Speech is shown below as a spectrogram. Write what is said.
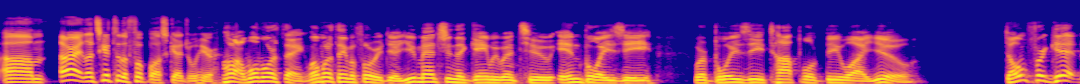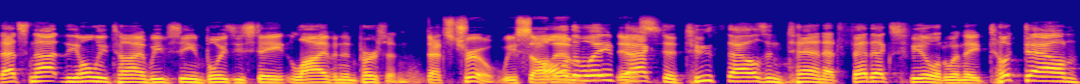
Um, all right, let's get to the football schedule here. Hold on, one more thing. One more thing before we do. You mentioned the game we went to in Boise, where Boise toppled BYU. Don't forget, that's not the only time we've seen Boise State live and in person. That's true. We saw all them, the way yes. back to 2010 at FedEx Field when they took down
